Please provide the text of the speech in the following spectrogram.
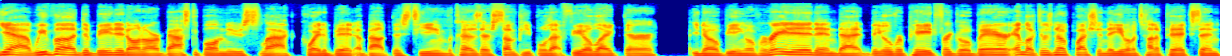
Yeah, we've uh, debated on our basketball news Slack quite a bit about this team because there's some people that feel like they're, you know, being overrated and that they overpaid for Gobert. And look, there's no question they gave up a ton of picks and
